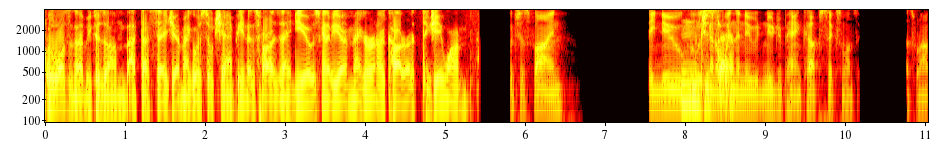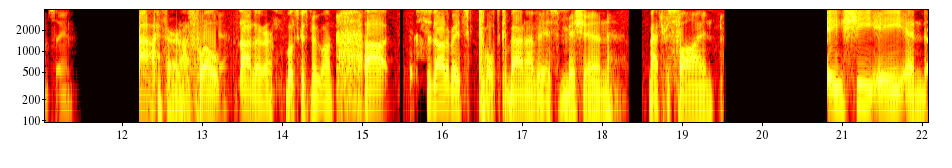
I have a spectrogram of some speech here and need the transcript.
Well, it wasn't though because um at that stage Omega was still champion. As far as they knew, it was going to be Omega and Okada to the G1. which is fine. They knew Mm, who was going to win the new New Japan Cup six months ago. That's what I'm saying. Ah, fair enough. Well. I don't know. Let's just move on. Uh, Sanada beats Colt Cabana via submission. Match was fine. Ishii and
